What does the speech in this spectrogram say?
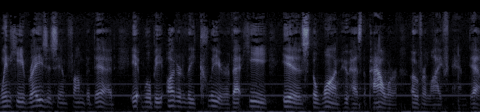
when he raises him from the dead, it will be utterly clear that he is the one who has the power over life and death.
